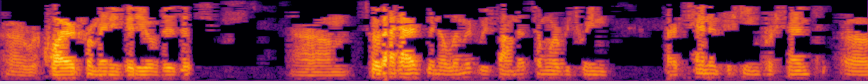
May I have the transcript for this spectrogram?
uh, required for many video visits. Um, so that has been a limit. We found that somewhere between uh, 10 and 15 percent of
